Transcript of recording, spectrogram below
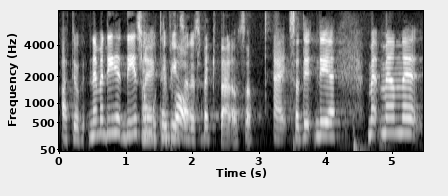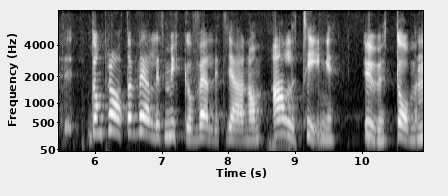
att jag... Nej men det, det är så Nej, det otänkbart. finns en respekt där alltså. Nej, så det, det, men, men eh, de pratar väldigt mycket och väldigt gärna om allting utom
